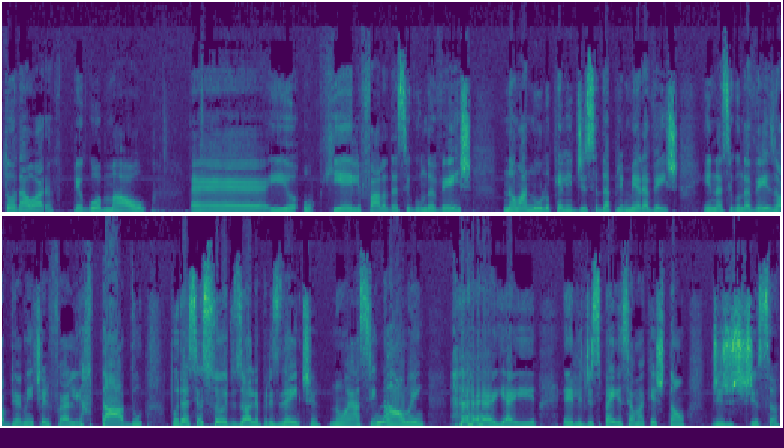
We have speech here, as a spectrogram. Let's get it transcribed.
toda hora. Pegou mal, é, e o que ele fala da segunda vez não anula o que ele disse da primeira vez. E na segunda vez, obviamente, ele foi alertado por assessores. Olha, presidente, não é assim não, hein? e aí ele disse, bem, isso é uma questão de justiça.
